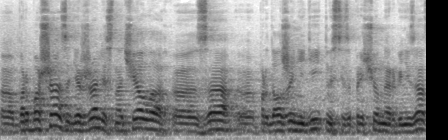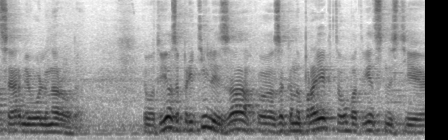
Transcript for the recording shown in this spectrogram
Э, Барбаша задержали сначала э, за продолжение деятельности запрещенной организации «Армия воли народа». Вот, ее запретили за законопроект об ответственности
